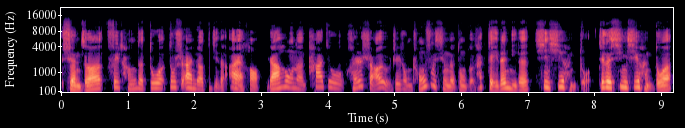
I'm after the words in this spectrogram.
选择非常的多，都是按照自己的爱好。然后呢，他就很少有这种重复性的动作，他给的你的信息很多。这个信息很多，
